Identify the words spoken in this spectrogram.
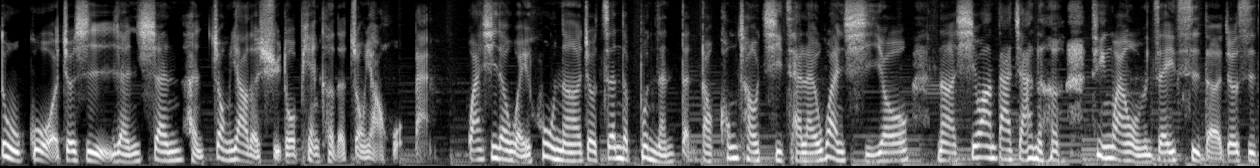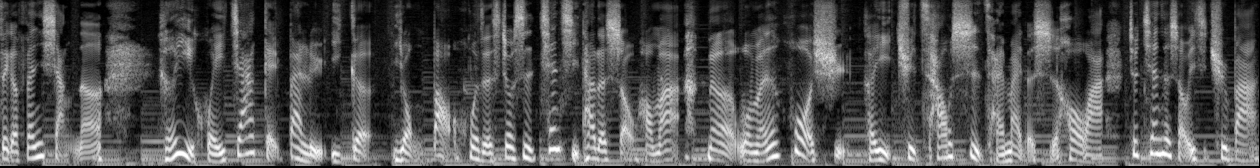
度过，就是人生很重要的许多片刻的重要伙伴。关系的维护呢，就真的不能等到空巢期才来惋惜哟。那希望大家呢，听完我们这一次的，就是这个分享呢，可以回家给伴侣一个拥抱，或者就是牵起他的手，好吗？那我们或许可以去超市采买的时候啊，就牵着手一起去吧。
